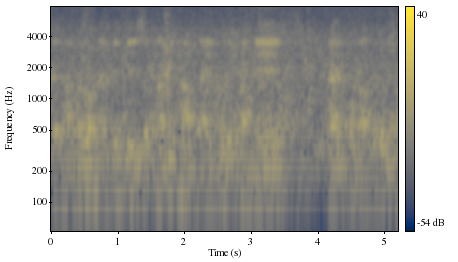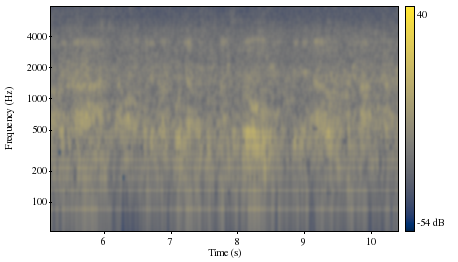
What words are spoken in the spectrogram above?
เดินทางมาร่วมในพิธีสวดพระพิธรรมในคืนวันนี้และขอกราบพระคุณในความเมตตาของพระเดชพระคุณและพระคุณท่านทุกรูปที่เมตตาร่วมทุกท่านทางใน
